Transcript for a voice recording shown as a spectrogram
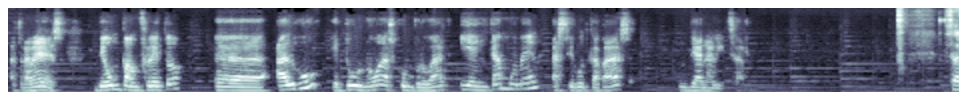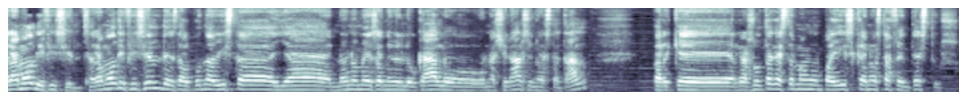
a través d'un pamfleto eh, algú que tu no has comprovat i en cap moment has sigut capaç d'analitzar-lo. Serà molt difícil. Serà molt difícil des del punt de vista ja no només a nivell local o nacional, sinó estatal, perquè resulta que estem en un país que no està fent testos.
